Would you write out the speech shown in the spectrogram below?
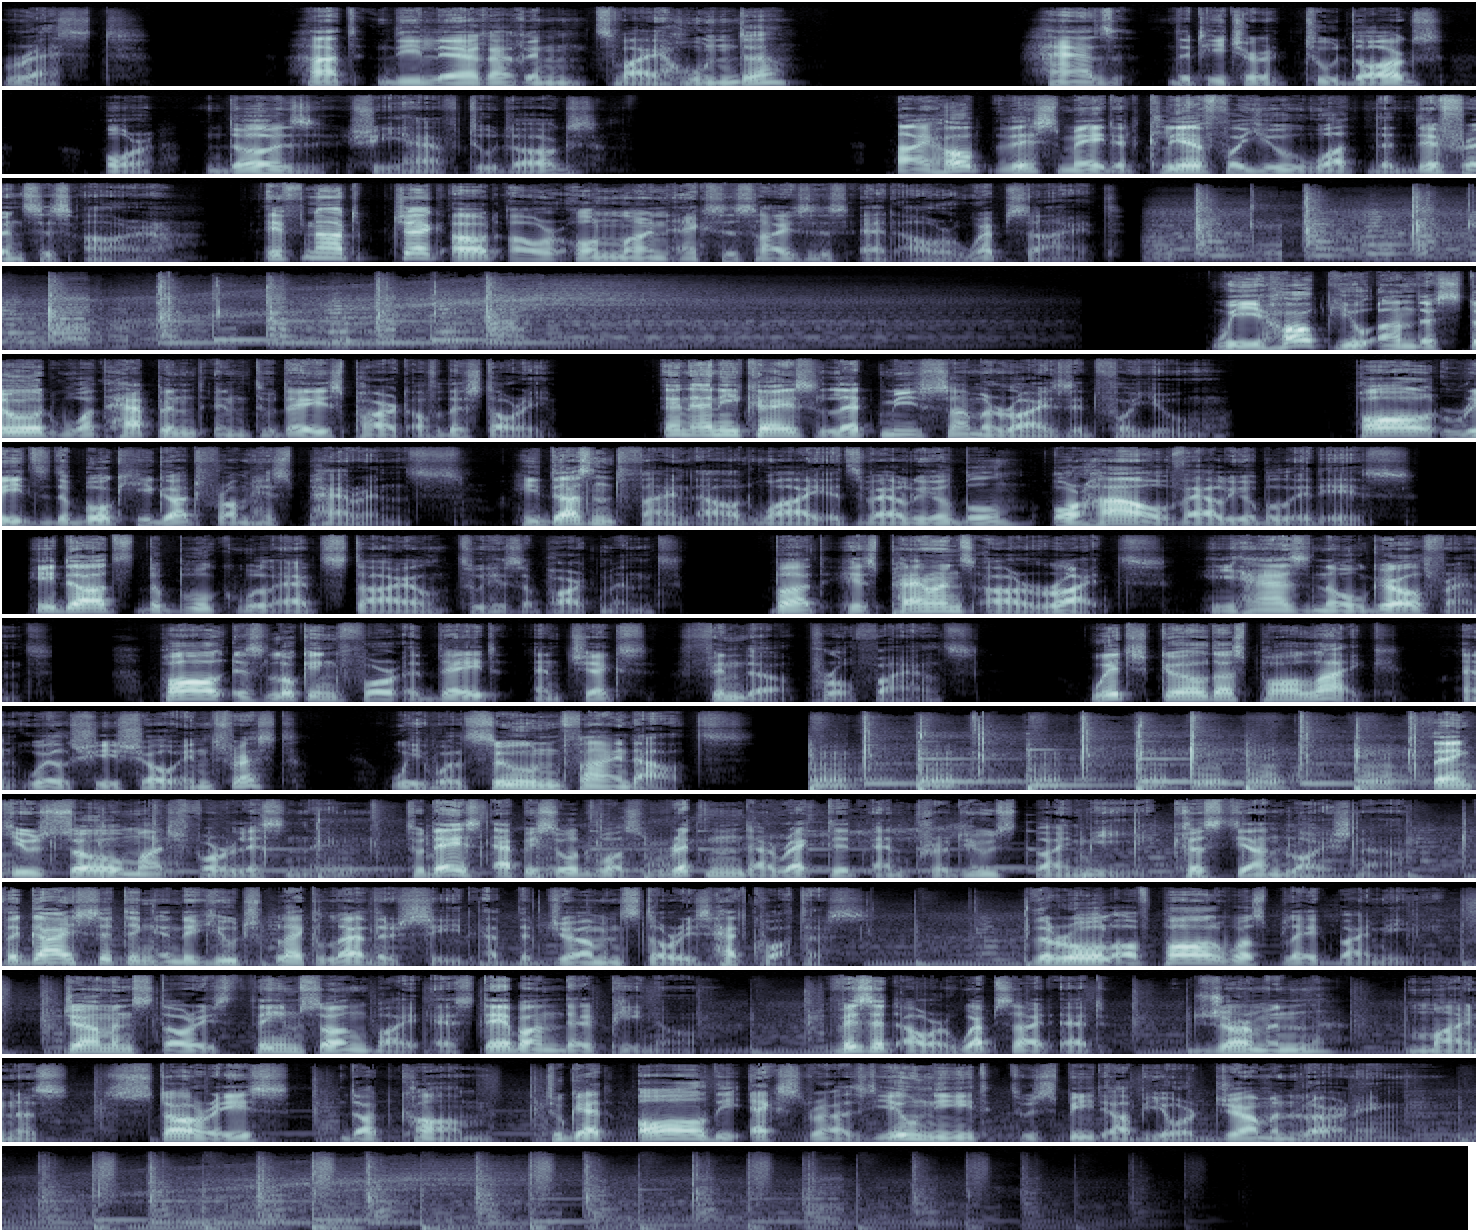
rest. Hat die Lehrerin zwei Hunde? Has the teacher two dogs? Or does she have two dogs? I hope this made it clear for you what the differences are. If not, check out our online exercises at our website. We hope you understood what happened in today's part of the story. In any case, let me summarize it for you. Paul reads the book he got from his parents. He doesn't find out why it's valuable or how valuable it is. He doubts the book will add style to his apartment. But his parents are right. He has no girlfriend. Paul is looking for a date and checks Finder profiles. Which girl does Paul like? And will she show interest? We will soon find out. Thank you so much for listening. Today's episode was written, directed, and produced by me, Christian Leuschner, the guy sitting in the huge black leather seat at the German Stories headquarters. The role of Paul was played by me. German Stories theme song by Esteban Del Pino. Visit our website at german-stories.com to get all the extras you need to speed up your German learning.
